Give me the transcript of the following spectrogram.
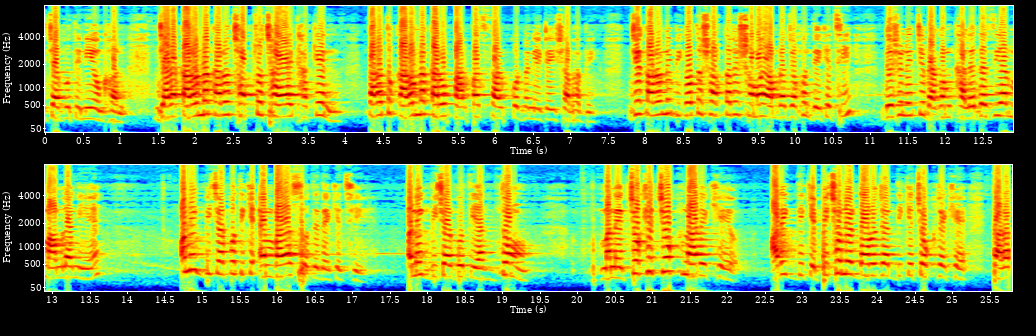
বিচারপতি নিয়োগ হন। যারা কারও না কারও ছত্র ছায়ায় থাকেন, তারা তো কারও না কারও পারপাস সার্ভ করবেন, এটাই স্বাভাবিক। যে কারণে বিগত সরকারের সময় আমরা যখন দেখেছি, দেশনেত্রী বেগম খালেদা জিয়ার মামলা নিয়ে অনেক বিচারপতিকে এম্বারাস হতে দেখেছি। অনেক বিচারপতি একদম মানে চোখে চোখ না রেখে আরেক দিকে, পেছনের দরজার দিকে চোখ রেখে তারা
